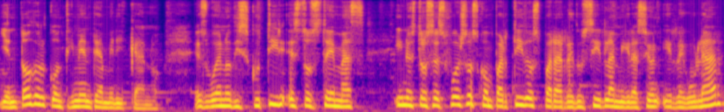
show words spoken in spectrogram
y en todo el continente americano. Es bueno discutir estos temas y nuestros esfuerzos compartidos para reducir la migración irregular,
